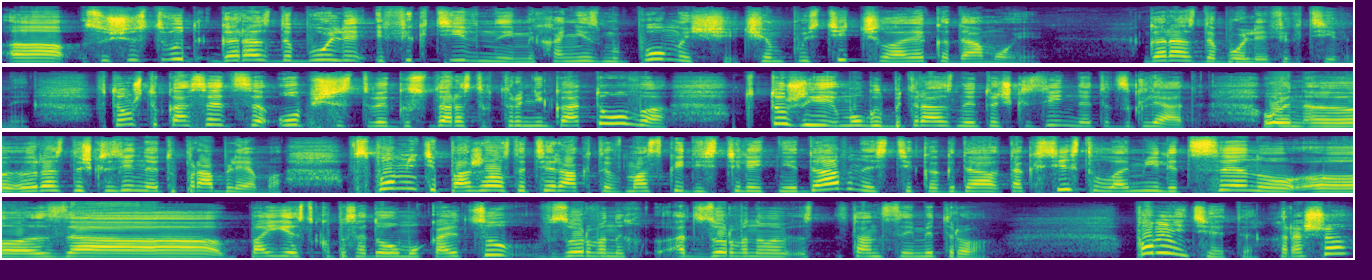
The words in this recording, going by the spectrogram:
а, существуют гораздо более эффективные механизмы помощи, чем пустить человека домой гораздо более эффективные. В том, что касается общества и государства, которое не готово, тут тоже могут быть разные точки зрения на этот взгляд, ой, э, разные точки зрения на эту проблему. Вспомните, пожалуйста, теракты в Москве десятилетней давности, когда таксисты ломили цену э, за поездку по Садовому кольцу взорванных, от взорванного станции метро. Помните это? Хорошо?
